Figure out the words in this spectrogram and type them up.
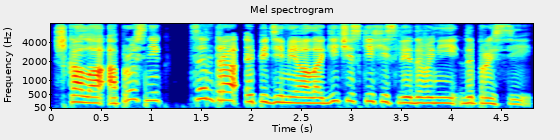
Шкала «Опросник» Центра эпидемиологических исследований депрессии.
